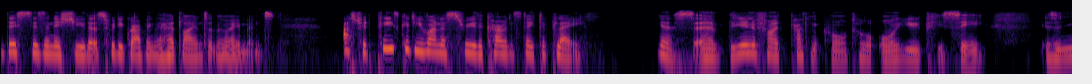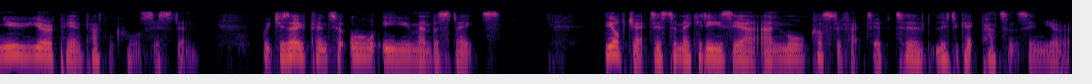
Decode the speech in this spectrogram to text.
this is an issue that's really grabbing the headlines at the moment. Astrid, please could you run us through the current state of play? Yes, uh, the Unified Patent Court, or, or UPC, is a new European patent court system, which is open to all EU member states. The object is to make it easier and more cost effective to litigate patents in Europe.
